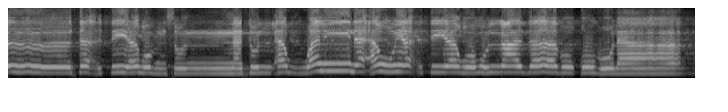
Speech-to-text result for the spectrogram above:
أن تأتيهم سنة الأولين أو يأتيهم العذاب قبلاً.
